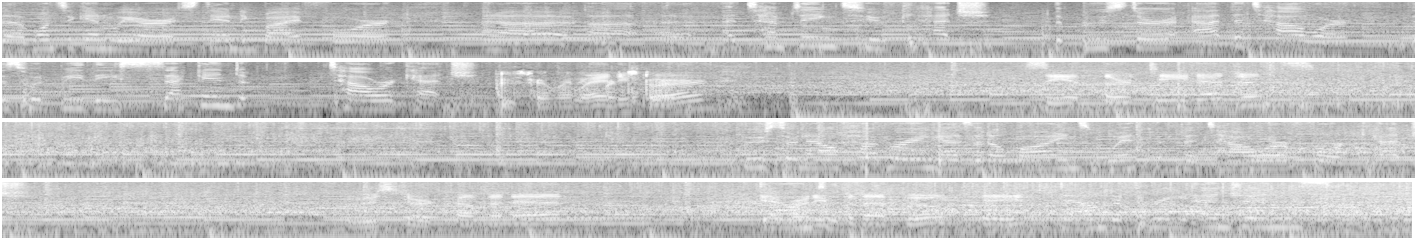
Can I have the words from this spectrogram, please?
The, the, once again, we are standing by for uh, uh, attempting to catch the booster at the tower. This would be the second tower catch. Booster landing, Landing start. burn. Seeing 13 engines. Booster now hovering as it aligns with the tower for catch. Booster coming in. Get Down ready to- for that boom, Kate. Down to three engines.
